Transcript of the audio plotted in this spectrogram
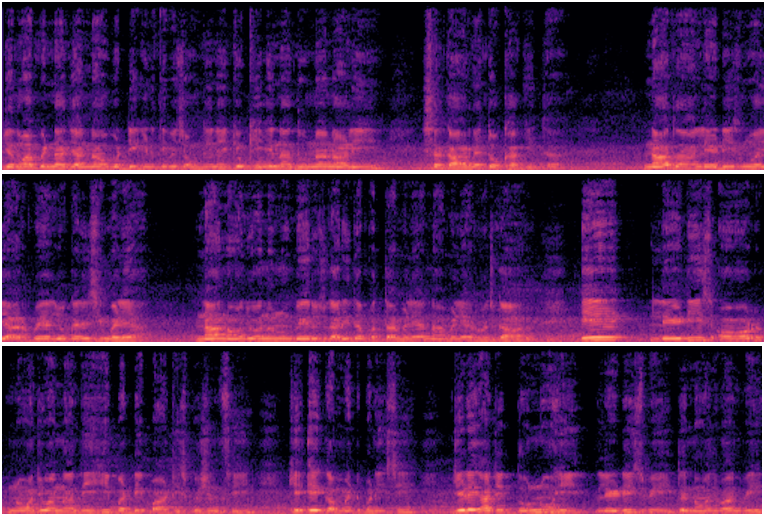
ਜਦੋਂ ਮੈਂ ਪਿੰਡਾਂ ਜਾਣਾ ਉਹ ਵੱਡੀ ਗਿਣਤੀ ਵਿੱਚ ਆਉਂਦੇ ਨੇ ਕਿਉਂਕਿ ਇਹਨਾਂ ਦੋਨਾਂ ਨਾਲ ਹੀ ਸਰਕਾਰ ਨੇ ਧੋਖਾ ਕੀਤਾ। ਨਾ ਤਾਂ ਲੇਡੀਜ਼ ਨੂੰ 1000 ਰੁਪਏ ਜੋ ਕਹਿੰਦੇ ਸੀ ਮਿਲਿਆ ਨਾ ਨੌਜਵਾਨਾਂ ਨੂੰ ਬੇਰੁਜ਼ਗਾਰੀ ਦਾ ਪੱਤਾ ਮਿਲਿਆ, ਨਾ ਮਿਲਿਆ ਰੋਜ਼ਗਾਰ। ਇਹ ਲੇਡੀਜ਼ ਔਰ ਨੌਜਵਾਨਾਂ ਦੀ ਹੀ ਵੱਡੀ ਪਾਰਟਿਸਿਪੇਸ਼ਨ ਸੀ ਕਿ ਇਹ ਗਵਰਨਮੈਂਟ ਬਣੀ ਸੀ, ਜਿਹੜੇ ਅੱਜ ਦੋਨੋਂ ਹੀ ਲੇਡੀਜ਼ ਵੀ ਤੇ ਨੌਜਵਾਨ ਵੀ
